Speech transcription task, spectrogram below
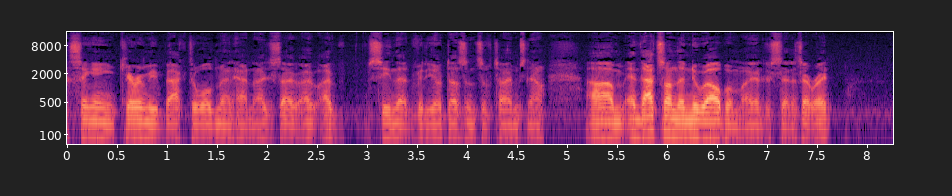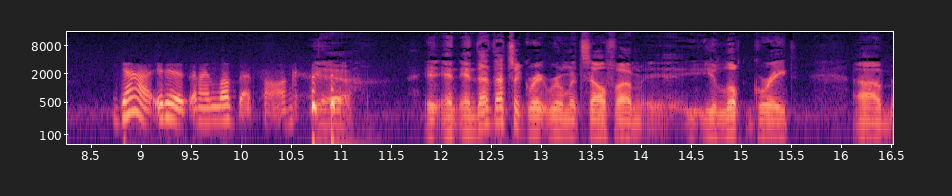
Singing "Carry Me Back to Old Manhattan." I just I, I, have seen that video dozens of times now, um, and that's on the new album. I understand. Is that right? Yeah, it is, and I love that song. yeah, and and that that's a great room itself. Um, you look great um,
